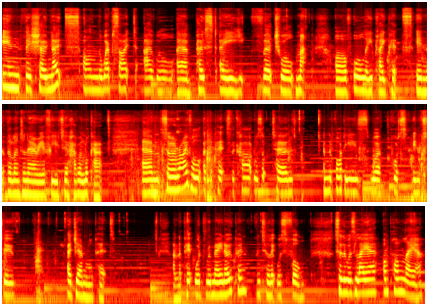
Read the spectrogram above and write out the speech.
In the show notes on the website, I will uh, post a virtual map of all the plague pits in the London area for you to have a look at. Um, so, arrival at the pits, the cart was upturned and the bodies were put into a general pit. And the pit would remain open until it was full. So, there was layer upon layer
